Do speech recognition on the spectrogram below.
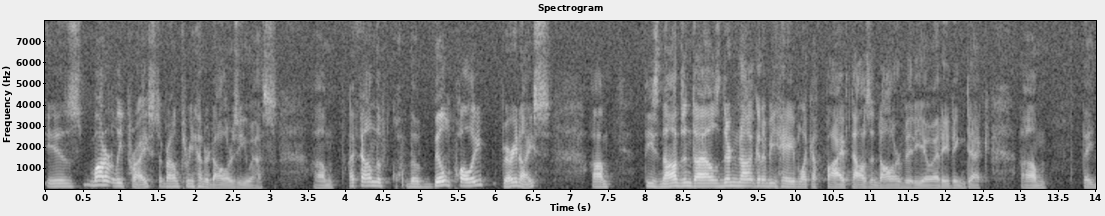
is moderately priced, around $300 US, um, I found the, the build quality very nice. Um, these knobs and dials, they're not going to behave like a $5,000 video editing deck. Um, they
